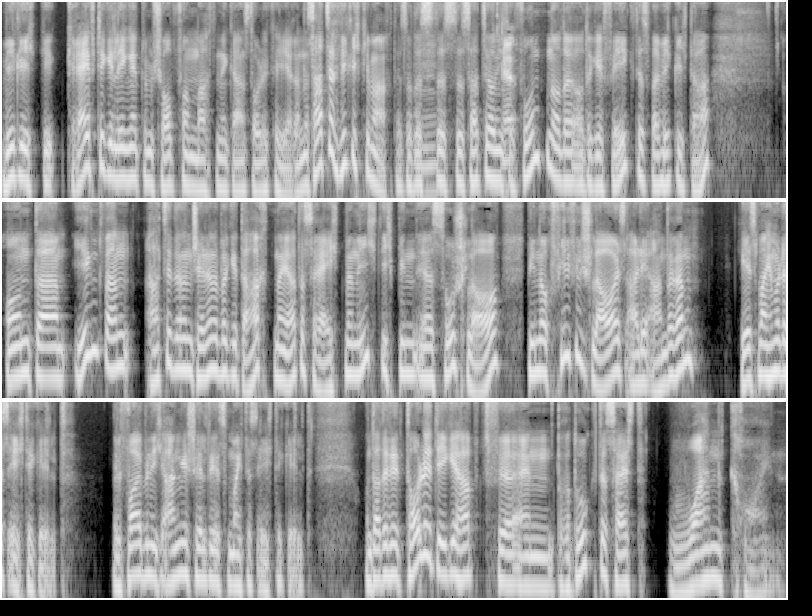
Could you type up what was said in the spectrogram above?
wirklich greift die Gelegenheit beim Shop und macht eine ganz tolle Karriere. Und das hat sie auch wirklich gemacht. Also das, das, das hat sie auch nicht Ja. erfunden oder, oder gefaked, das war wirklich da. Und ähm, irgendwann hat sie dann anscheinend aber gedacht, naja, das reicht mir nicht, ich bin ja so schlau, bin noch viel, viel schlauer als alle anderen, jetzt mache ich mal das echte Geld. Weil vorher bin ich Angestellter, jetzt mache ich das echte Geld. Und hat eine tolle Idee gehabt für ein Produkt, das heißt OneCoin.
